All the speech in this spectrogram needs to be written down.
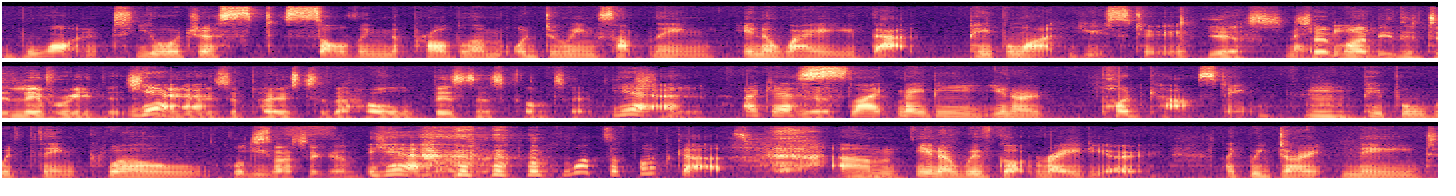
want. You're just solving the problem or doing something in a way that people aren't used to. Yes. So it might be the delivery that's Yeah. new as opposed to the whole business concept. Yeah, new. I guess Yeah. like maybe you know podcasting. People would think, well, What's you've- that again? Yeah, what's a podcast? Um, You know, we've got radio. Like we don't need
